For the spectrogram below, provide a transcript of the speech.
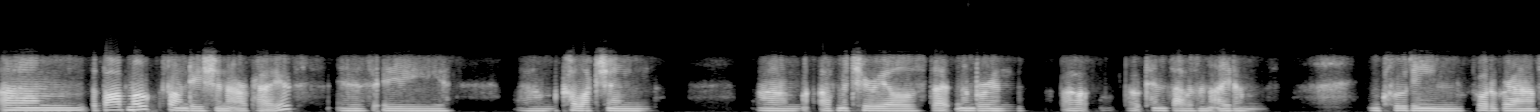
Um, the Bob Moog Foundation Archives is a um, collection um, of materials that number in about about 10,000 items, including photographs,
